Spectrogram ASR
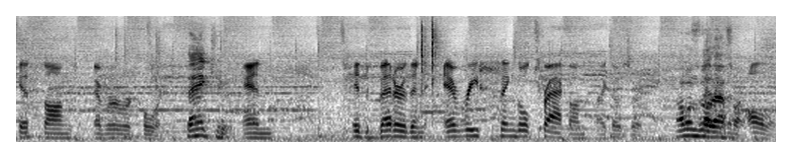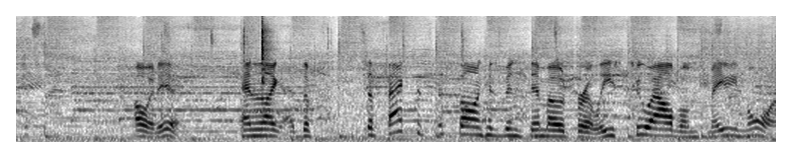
Kiss songs ever recorded, Thank you. and it's better than every single track on Psycho Circus. I wouldn't go that far. all of them. Oh, it is. And like the the fact that this song has been demoed for at least two albums, maybe more,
